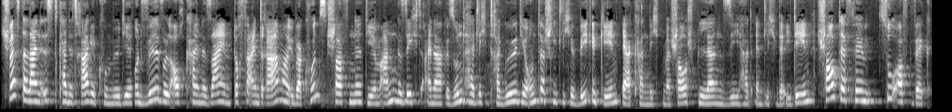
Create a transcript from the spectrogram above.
Schwesterlein ist keine Tragikomödie und will wohl auch keine sein, doch für ein Drama über Kunstschaffende, die im Angesicht einer gesundheitlichen Tragödie unterschiedliche Wege gehen, er kann nicht mehr schauspielern, sie hat endlich wieder Ideen, schaut der Film zu oft weg,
